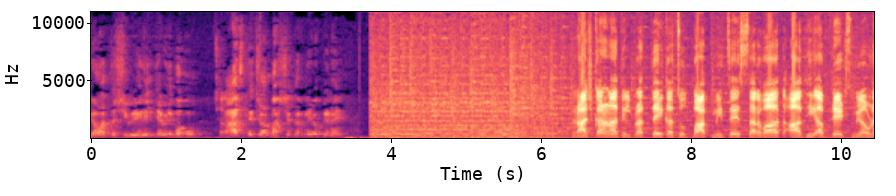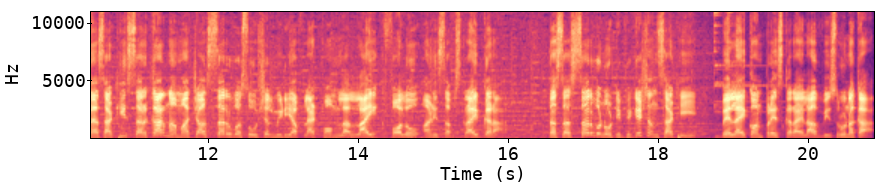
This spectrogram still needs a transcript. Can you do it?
जेव्हा तशी वेळ येईल त्यावेळी बघू. आज त्याच्यावर भाष्य करणं योग्य नाही. राजकारणातील प्रत्येक अचूक बातमीचे सर्वात आधी अपडेट्स मिळवण्यासाठी सरकारनामाच्या सर्व सोशल मीडिया प्लॅटफॉर्मला लाईक फॉलो आणि सबस्क्राईब करा. तसंच सर्व नोटिफिकेशनसाठी बेल आयकॉन प्रेस करायला विसरू नका.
